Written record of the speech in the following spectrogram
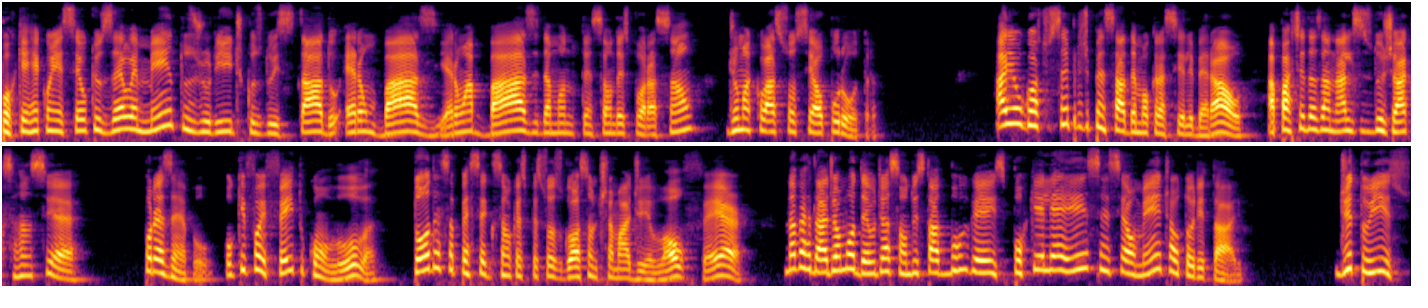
porque reconheceu que os elementos jurídicos do Estado eram base, eram a base da manutenção da exploração de uma classe social por outra. Aí eu gosto sempre de pensar a democracia liberal a partir das análises do Jacques Rancière, por exemplo, o que foi feito com Lula, toda essa perseguição que as pessoas gostam de chamar de lawfare, na verdade é o um modelo de ação do Estado burguês, porque ele é essencialmente autoritário. Dito isso,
